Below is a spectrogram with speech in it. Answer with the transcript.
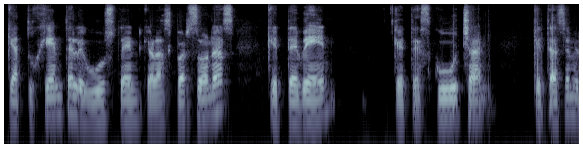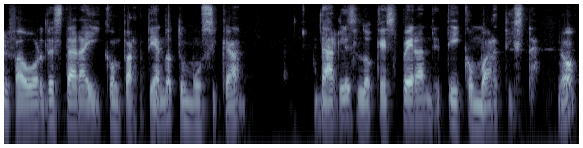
que a tu gente le gusten, que a las personas que te ven, que te escuchan, que te hacen el favor de estar ahí compartiendo tu música, darles lo que esperan de ti como artista, ¿no?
